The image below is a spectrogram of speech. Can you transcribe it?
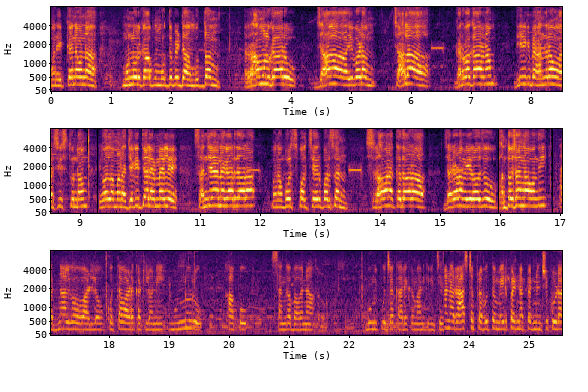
మన ఇక్కడనే ఉన్న మున్నూరు కాపు ముద్దుబిడ్డ ముద్దం రాములు గారు జాగా ఇవ్వడం చాలా గర్వకారణం. దీనికి మేము అందరం హర్షిస్తున్నాం. ఇవాళ మన జగిత్యాల ఎమ్మెల్యే సంజయ్ అన్న గారి ద్వారా మన మున్సిపల్ చైర్పర్సన్ శ్రావణక్క ద్వారా జరగడం ఈరోజు సంతోషంగా ఉంది. పద్నాలుగవ వార్డులో కొత్త వాడకట్లోని మున్నూరు కాపు సంఘ భవన భూమి పూజ కార్యక్రమానికి విచ్చే మన రాష్ట్ర ప్రభుత్వం ఏర్పడినప్పటి నుంచి కూడా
